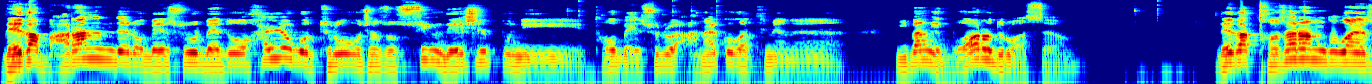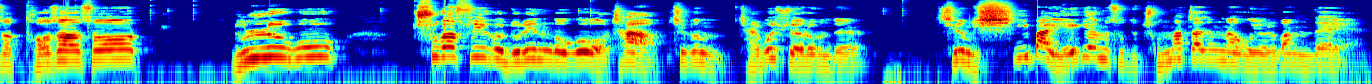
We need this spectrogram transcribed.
내가 말하는 대로 매수 매도 하려고 들어오셔서 수익 내실 분이 더 매수를 안 할 것 같으면은 이 방에 뭐하러 들어왔어요? 내가 더 사라는 구간에서 더 사서 누르고 추가 수익을 누리는 거고 자 지금 잘 보십시오 여러분들. 지금 시발 얘기하면서도 존나 짜증나고 열받는데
